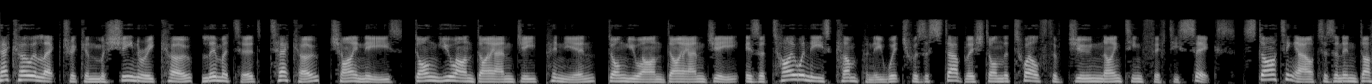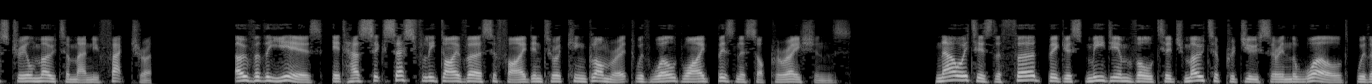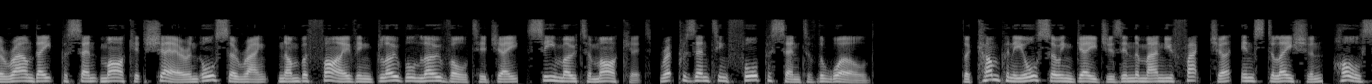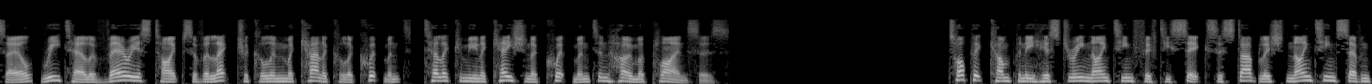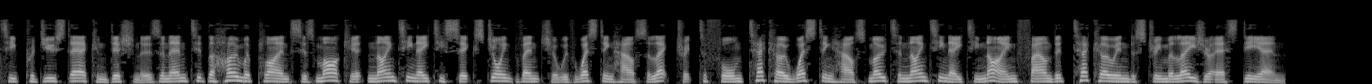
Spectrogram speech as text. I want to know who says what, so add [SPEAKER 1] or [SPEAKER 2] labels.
[SPEAKER 1] Teco Electric and Machinery Co., Limited Teco, Chinese, Dongyuan Dianji Pinyin, Dongyuan Dianji is a Taiwanese company which was established on 12 June 1956, starting out as an industrial motor manufacturer. Over the years, it has successfully diversified into a conglomerate with worldwide business operations. Now it is the third biggest medium-voltage motor producer in the world, with around 8% market share and also ranked number 5 in global low-voltage A.C motor market, representing 4% of the world. The company also engages in the manufacture, installation, wholesale, retail of various types of electrical and mechanical equipment, telecommunication equipment and home appliances. Topic company history 1956 Established 1970 Produced air conditioners and entered the home appliances market 1986 Joint venture with Westinghouse Electric to form Teco Westinghouse Motor 1989 Founded Teco Industry Malaysia SDN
